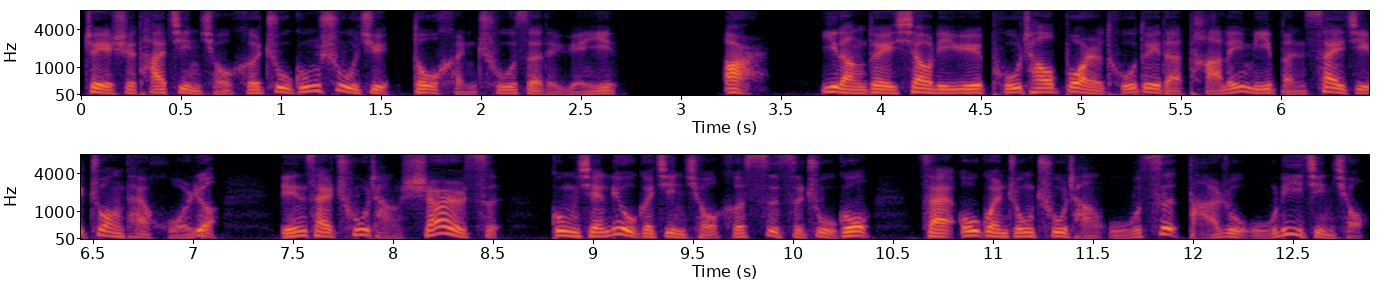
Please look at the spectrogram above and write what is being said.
这也是他进球和助攻数据都很出色的原因。二。伊朗队效力于葡超波尔图队的塔雷米本赛季状态火热，联赛出场十二次，贡献六个进球和四次助攻，在欧冠中出场五次，打入五粒进球。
